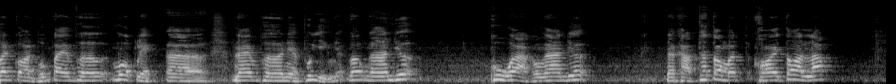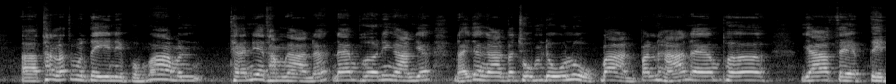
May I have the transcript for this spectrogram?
วันก่อนผมไปอำเภอมวกเหล็กนายอำเภอเนี่ยผู้หญิงเนี่ยก็งานเยอะ ผู้ว่าขางงานเยอะนะครับ ถ้าต้องมาคอยต้อนรับท่านรัฐมนตรีนี่ผมว่ามันแทนที่จะทำงานนะในอำเภอนี่งานเยอะ ไหนจะงานประชุมดูลูกบ้าน ปัญหาในอำเภอ ยาเสพติด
